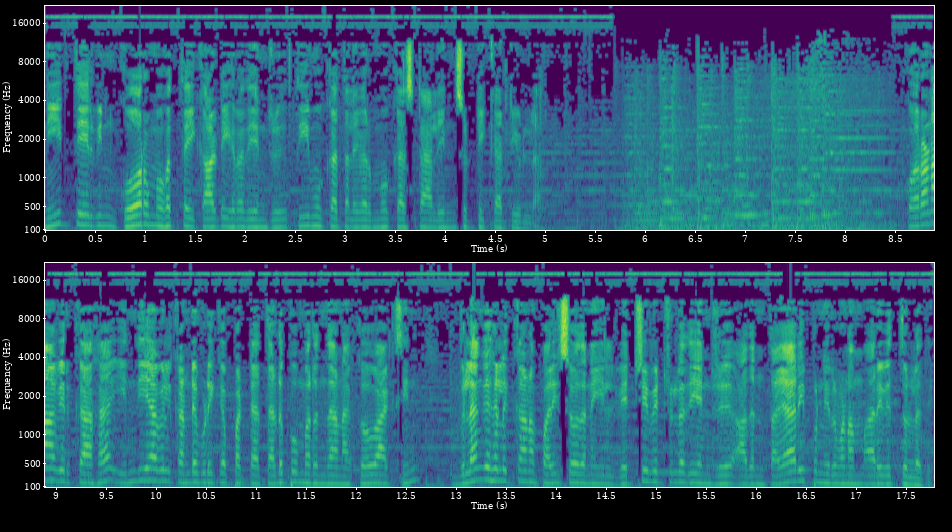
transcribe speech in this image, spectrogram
நீட் தேர்வின் கோர முகத்தை காட்டுகிறது என்று திமுக தலைவர் மு க ஸ்டாலின் சுட்டிக்காட்டியுள்ளார். கொரோனாவிற்காக இந்தியாவில் கண்டுபிடிக்கப்பட்ட தடுப்பு மருந்தான கோவாக்சின் விலங்குகளுக்கான பரிசோதனையில் வெற்றி பெற்றுள்ளது என்று அதன் தயாரிப்பு நிறுவனம் அறிவித்துள்ளது.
